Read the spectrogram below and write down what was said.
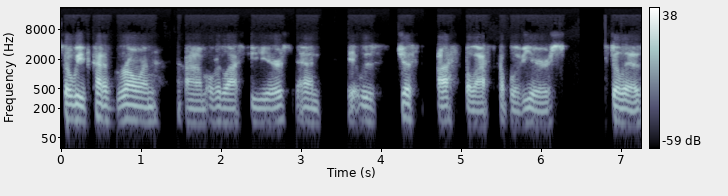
so we've kind of grown um, over the last few years and it was just us the last couple of years still is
